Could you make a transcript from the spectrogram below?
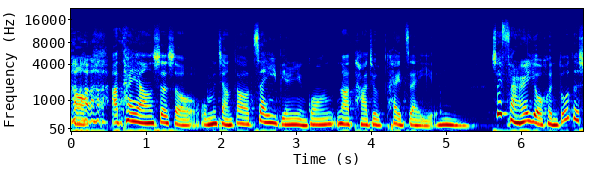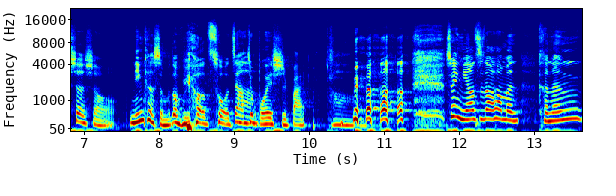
哈 啊！太阳射手，我们讲到在意别人眼光，那他就太在意了，嗯。所以反而有很多的射手宁可什么都不要做，这样就不会失败。哦、所以你要知道，他们可能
